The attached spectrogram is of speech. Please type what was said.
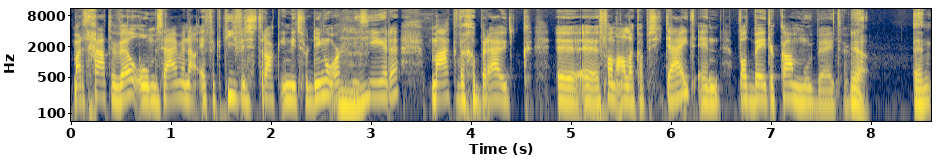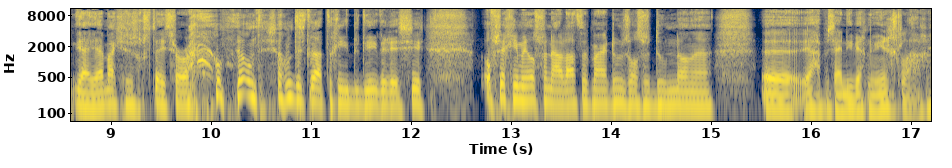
Maar het gaat er wel om, zijn we nou effectief en strak in dit soort dingen organiseren? Maken we gebruik eh, eh, van alle capaciteit? En wat beter kan, moet beter. Ja. En ja, jij maakt je dus nog steeds zorgen om, om, de, om de strategie die er is. Of zeg je inmiddels van nou, laten we het maar doen zoals we het doen. Dan, eh, eh, ja, we zijn die weg nu ingeslagen.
